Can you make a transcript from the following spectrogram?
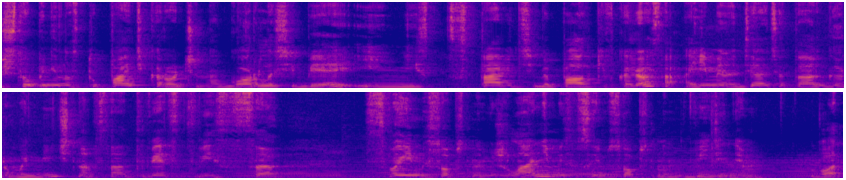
чтобы не наступать, короче, на горло себе и не ставить себе палки в колеса, а именно делать это гармонично в соответствии с своими собственными желаниями, со своим собственным видением. Вот.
